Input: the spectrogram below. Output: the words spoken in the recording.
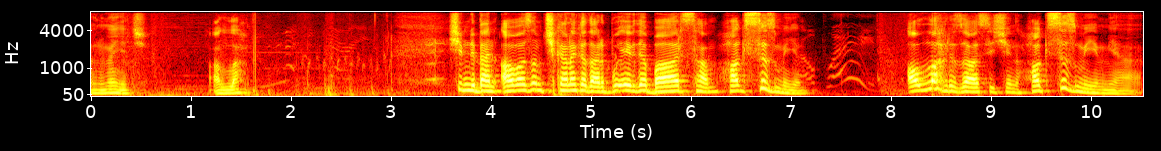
Önüme geç. Allah. Şimdi ben avazım çıkana kadar bu evde bağırsam haksız mıyım? Allah rızası için haksız mıyım ya?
